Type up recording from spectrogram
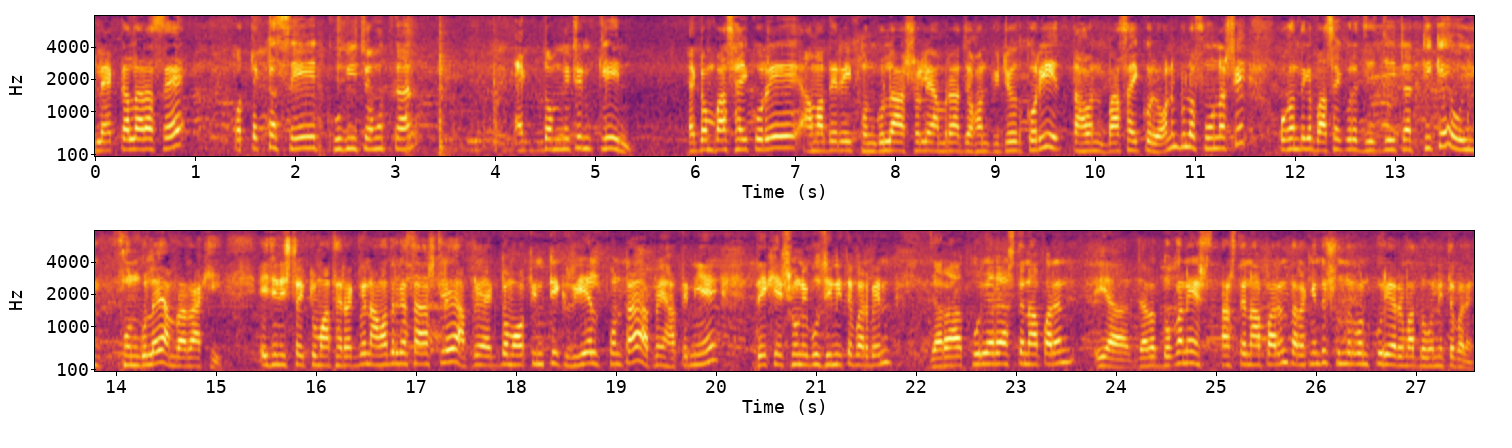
ব্ল্যাক কালার আছে। প্রত্যেকটা সেট খুবই চমৎকার, একদম নিট অ্যান্ড ক্লিন একদম বাছাই করে আমাদের এই ফোনগুলো আসলে আমরা যখন ভিডিও করি, তখন বাছাই করে অনেকগুলো ফোন আসে। ওখান থেকে বাছাই করে যে যেটা টিকে ওই ফোনগুলোই আমরা রাখি। এই জিনিসটা একটু মাথায় রাখবেন। আমাদের কাছে আসলে আপনি একদম অথেন্টিক রিয়েল ফোনটা আপনি হাতে নিয়ে দেখে শুনে বুঝে নিতে পারবেন। যারা কুরিয়ারে আসতে না পারেন, ইয়া, যারা দোকানে আসতে না পারেন, তারা কিন্তু সুন্দরবন কুরিয়ারের মাধ্যমে নিতে পারেন।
